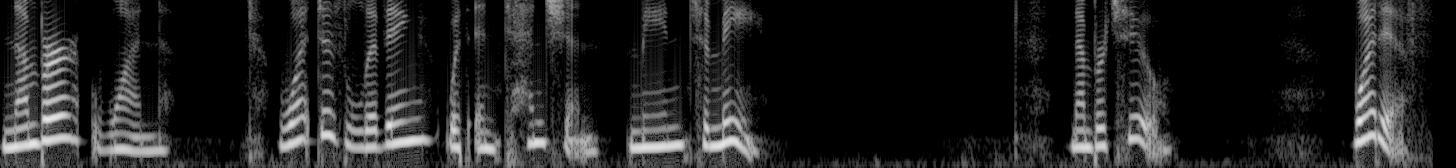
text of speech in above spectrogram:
Number one, what does living with intention mean to me? Number two, what if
